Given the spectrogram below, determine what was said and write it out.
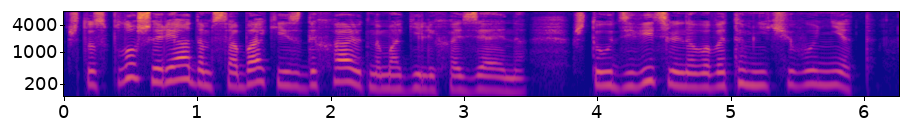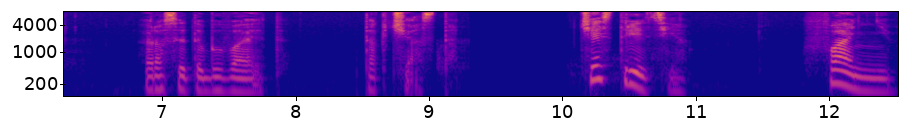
что сплошь и рядом собаки издыхают на могиле хозяина, что удивительного в этом ничего нет, раз это бывает так часто. Часть третья. Фанни.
